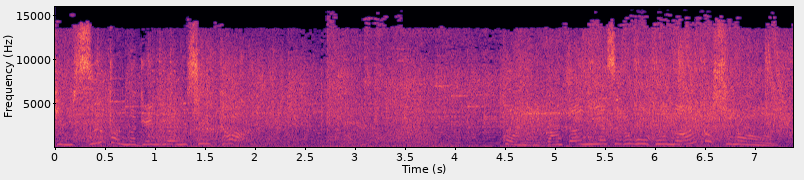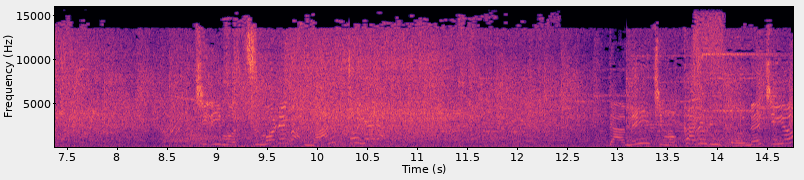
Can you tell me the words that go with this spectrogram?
気に数トンの減量にするとこんなに簡単に痩せる方法ないかしら塵も積もればなんとやら。ダメージもカロリーと同じよ。あ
